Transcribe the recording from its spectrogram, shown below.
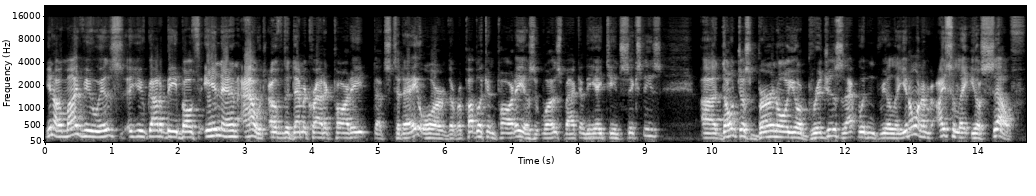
you know, my view is you've got to be both in and out of the Democratic Party that's today, or the Republican Party as it was back in the 1860s. Uh, don't just burn all your bridges. That wouldn't really, you don't want to isolate yourself,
